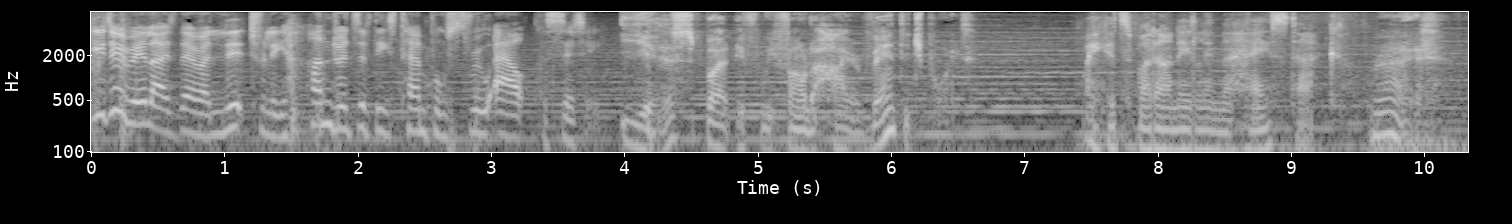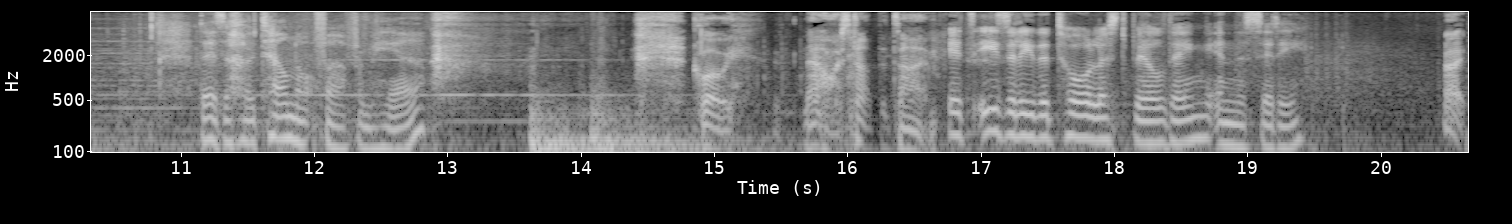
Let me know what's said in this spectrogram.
You do realize there are literally hundreds of these temples throughout the city. Yes, but if we found a higher vantage point. We could spot our needle in the haystack. Right. There's a hotel not far from here. Chloe, now is not the time. It's easily the tallest building in the city. Right.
